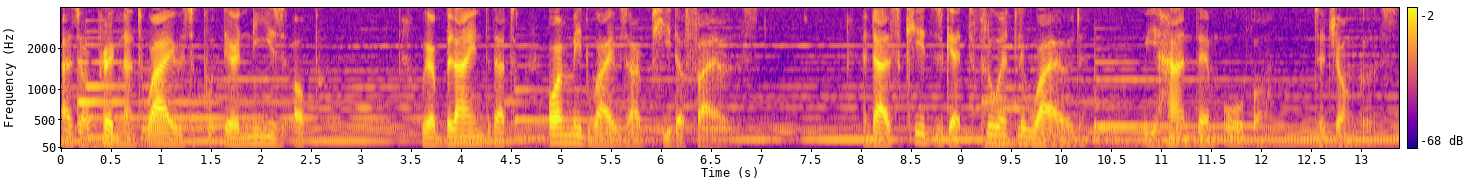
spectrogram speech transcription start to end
As our pregnant wives put their knees up, we are blind that our midwives are pedophiles. And as kids get fluently wild, we hand them over to jungles.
